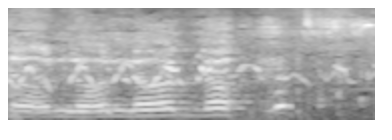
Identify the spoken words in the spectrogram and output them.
no, no, no, no.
